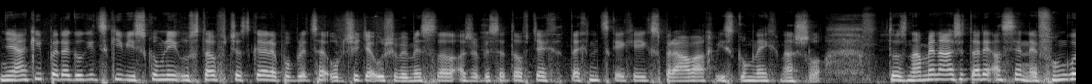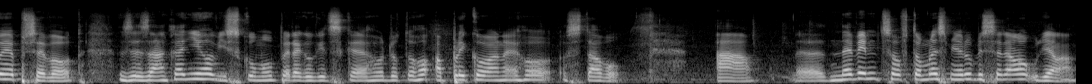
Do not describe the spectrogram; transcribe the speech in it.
nějaký pedagogický výzkumný ústav v České republice určitě už vymyslel a že by se to v těch technických jejich zprávách výzkumných našlo. To znamená, že tady asi nefunguje převod ze základního výzkumu pedagogického do toho aplikovaného stavu. A Eh, nevím, co v tomhle směru by se dalo udělat,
